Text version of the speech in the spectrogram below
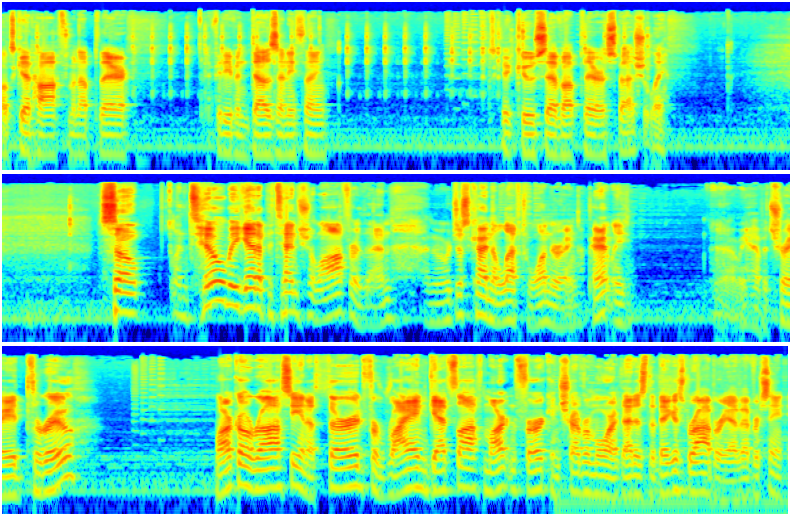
Let's get Hoffman up there, if it even does anything. Let's get Gusev up there especially. So, until we get a potential offer then, I mean, we're just kind of left wondering. Apparently, uh, we have a trade through. Marco Rossi and a third for Ryan Getzlaf, Martin Frk, and Trevor Moore. That is the biggest robbery I've ever seen.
